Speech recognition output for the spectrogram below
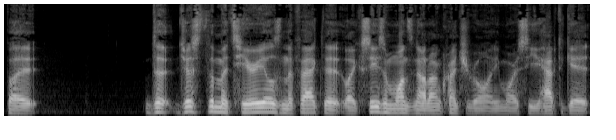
but the just the materials and the fact that like season one's not on Crunchyroll anymore, so you have to get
